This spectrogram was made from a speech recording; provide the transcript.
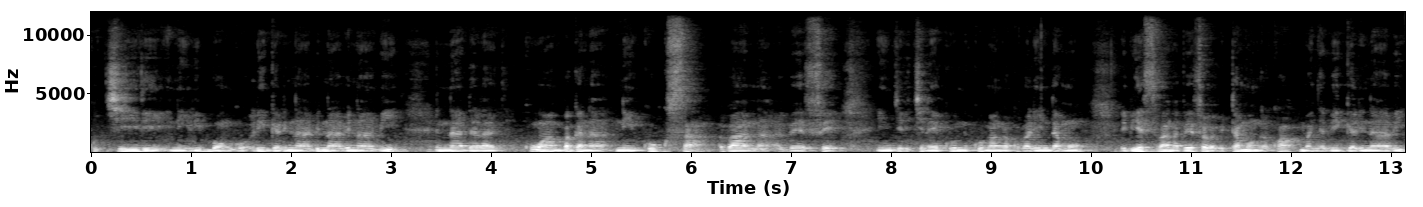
kukiri ni libongo nabi naabi naabi naabi naddala okukuwambagana nekukusa baana befe enjeri kinekunikubanga kubalindamu ebyesi baana befe babitamu nga kwakumanya bigali naabi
